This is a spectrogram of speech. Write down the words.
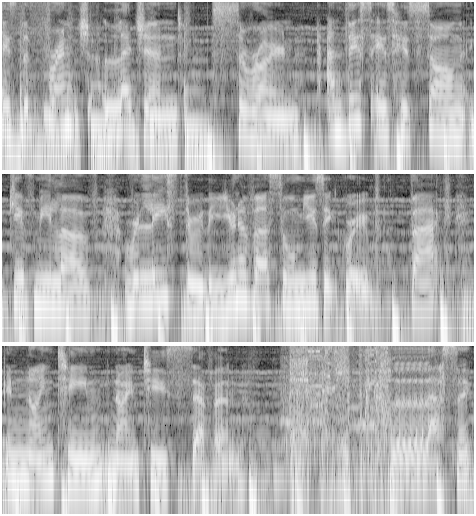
is the French legend Cerrone, and this is his song Give Me Love, released through the Universal Music Group back in 1997. Classic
